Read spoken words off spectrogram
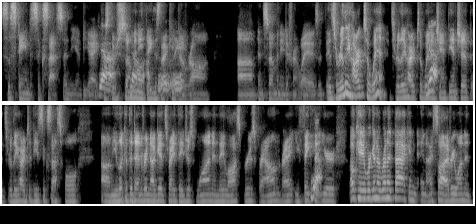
sustained success in the NBA because yeah, there's so no, many things absolutely. that can go wrong um, in so many different ways. It, it's really hard to win. It's really hard to win yeah. a championship. It's really hard to be successful. Um, you look at the Denver Nuggets, right? They just won and they lost Bruce Brown, right? You think yeah. that you're okay, we're gonna run it back. And and I saw everyone in,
